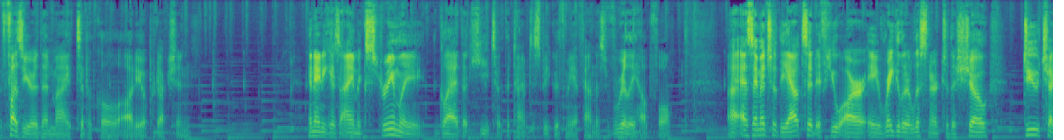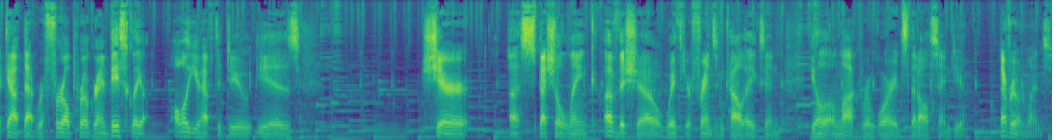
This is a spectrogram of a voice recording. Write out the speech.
fuzzier than my typical audio production. In any case, I am extremely glad that he took the time to speak with me. I found this really helpful. Uh, as I mentioned at the outset, if you are a regular listener to the show, do check out that referral program. Basically, all you have to do is share a special link of the show with your friends and colleagues, and you'll unlock rewards that I'll send you. Everyone wins.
